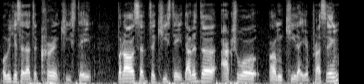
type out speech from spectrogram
or we can say that's a current key state. But I'll set it to key state. That is the actual um, key that you're pressing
